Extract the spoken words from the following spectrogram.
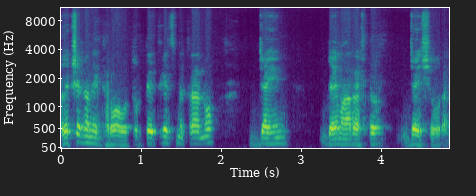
प्रेक्षकांनी ठरवावं. तर तेच मित्रांनो. जय हिंद जय महाराष्ट्र जय शिवराय.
